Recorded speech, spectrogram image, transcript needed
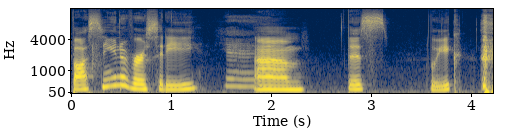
Boston University Yay. um this week.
